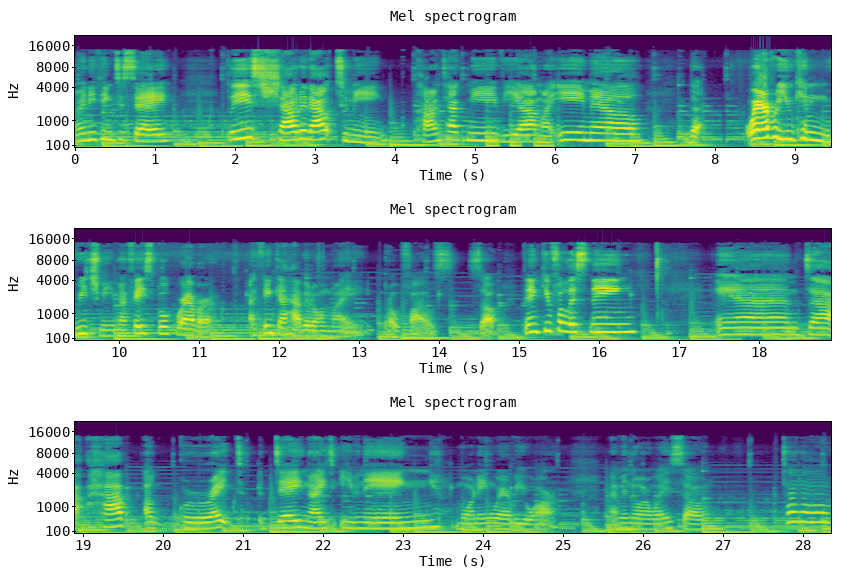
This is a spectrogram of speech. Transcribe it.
or anything to say, please shout it out to me. Contact me via my email, wherever you can reach me, my Facebook, wherever. I think I have it on my profiles. So, thank you for listening and uh, have a great day, night, evening, morning, wherever you are. I'm in Norway, so ta da!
